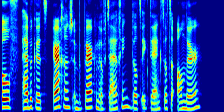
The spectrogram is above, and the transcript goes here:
Of heb ik het ergens een beperkende overtuiging dat ik denk dat de ander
